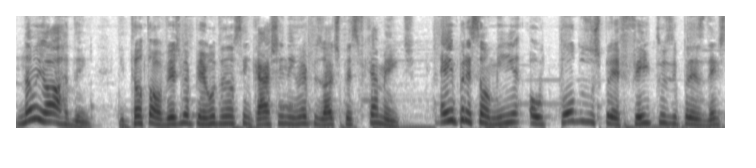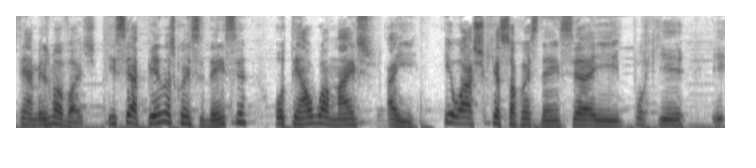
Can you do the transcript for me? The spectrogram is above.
Não em ordem, então talvez minha pergunta não se encaixe em nenhum episódio especificamente. É impressão minha ou todos os prefeitos e presidentes têm a mesma voz? Isso é apenas coincidência ou tem algo a mais aí? Eu acho que é só coincidência e porque e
